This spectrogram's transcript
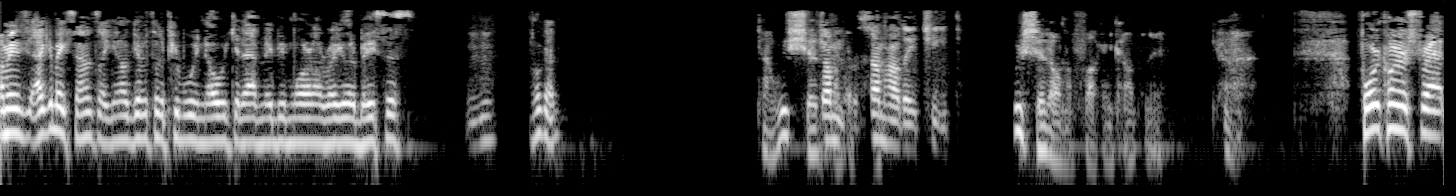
I mean, I can make sense. Like, you know, give it to the people we know we could have maybe more on a regular basis. hmm Okay. God, we should. Some, somehow they cheat. We should on a fucking company. God. Four corner strap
